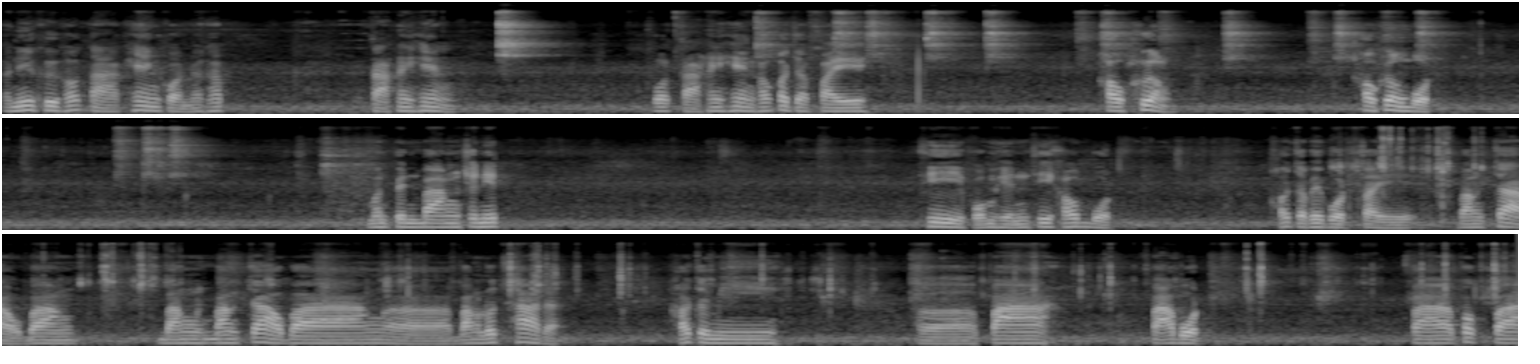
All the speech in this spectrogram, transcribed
อันนี้คือเขาตากแห้งก่อนนะครับ ตากให้แห้ง พอตากให้แห้งเขาก็จะไปเข้าเครื่อง เข้าเครื่องบด มันเป็นบางชนิด ที่ผมเห็นที่เขาบดเขาจะไปบดใส่บางเจ้าบางบางบางเจ้าบางบางรสชาติอะเขาจะมีปลาปลาบด ปลาพวกปลา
